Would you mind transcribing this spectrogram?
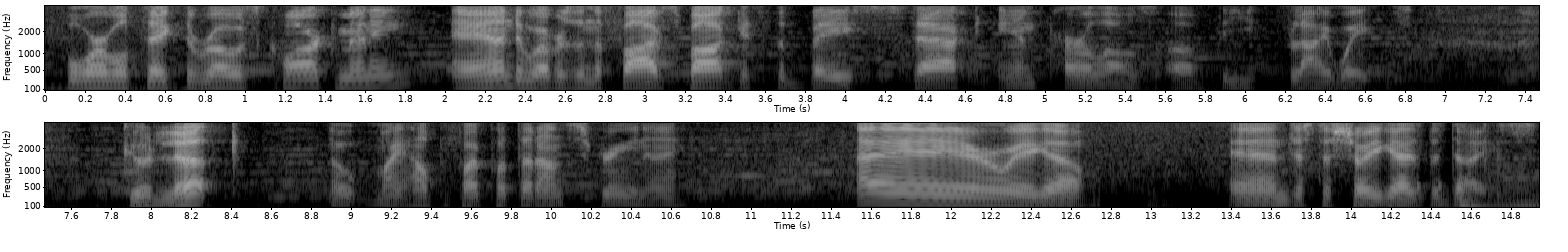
Four will take the Rose Clark Mini. And whoever's in the five spot gets the base, stack, and parallels of the flyweights. Good luck. Oh, might help if I put that on screen, eh? There we go. And just to show you guys the dice,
